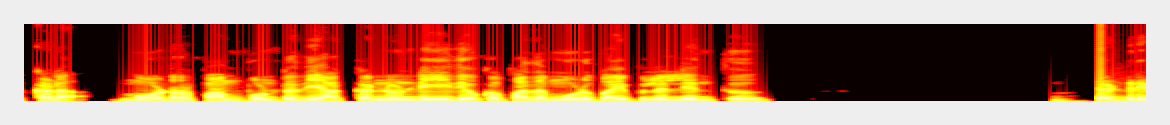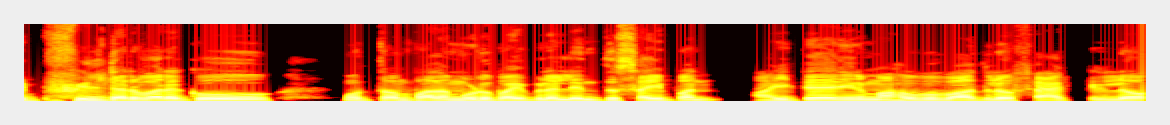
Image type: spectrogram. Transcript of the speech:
అక్కడ మోటార్ పంప్ ఉంటుంది. అక్కడ నుండి ఇది ఒక పదమూడు పైపుల లెంత్. డ్రిప్ ఫిల్టర్ వరకు మొత్తం పదమూడు పైపుల లెంత్ సైపన్. అయితే నేను మహబూబాద్లో ఫ్యాక్టరీలో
